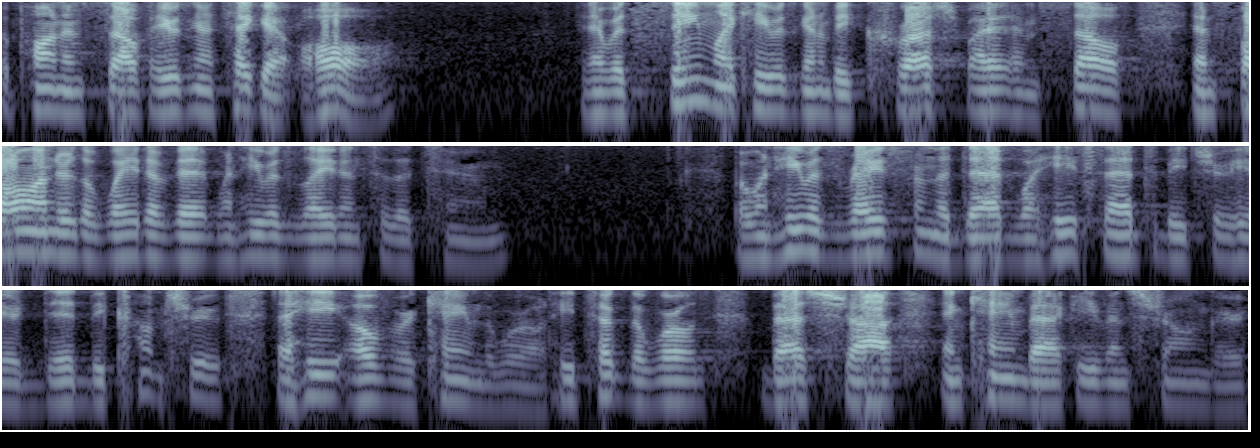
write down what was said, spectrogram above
upon himself. He was going to take it all. And it would seem like he was going to be crushed by it himself and fall under the weight of it when he was laid into the tomb. But when he was raised from the dead, what he said to be true here did become true that he overcame the world. He took the world's best shot and came back even stronger,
